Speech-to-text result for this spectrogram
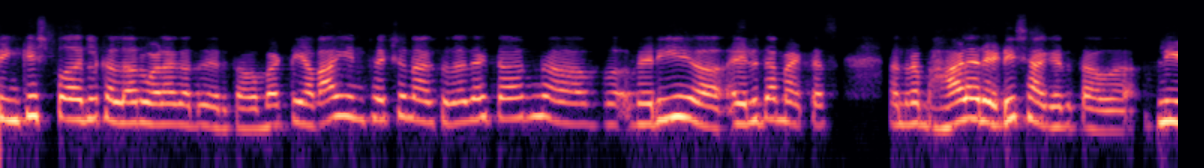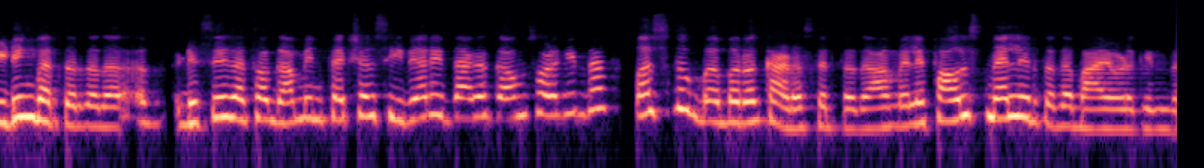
ಪಿಂಕಿಶ್ ಪರ್ಲ್ ಕಲರ್ ಒಳಗ ಅದು ಇರ್ತಾವ. ಬಟ್ ಯಾವಾಗ ಇನ್ಫೆಕ್ಷನ್ ಆಗ್ತದ ಅದೇ ಟರ್ನ್ ವೆರಿ ಎರಿದಮ್ಯಾಟಸ್ ಅಂದ್ರ ಬಹಳ ರೆಡಿಶ್ ಆಗಿರ್ತಾವ. ಬ್ಲೀಡಿಂಗ್ ಬರ್ತಿರ್ತದ. ಡಿಸೀಸ್ ಅಥವಾ ಗಮ್ ಇನ್ಫೆಕ್ಷನ್ ಸಿವಿಯರ್ ಇದ್ದಾಗ ಗಮ್ಸ್ ಒಳಗಿಂದ ಫಸ್ಟ್ ಬರೋದ್ ಕಾಣಿಸ್ತಿರ್ತದ. ಆಮೇಲೆ ಫೌಲ್ ಸ್ಮೆಲ್ ಇರ್ತದ ಬಾಯೊಳಗಿಂದ.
